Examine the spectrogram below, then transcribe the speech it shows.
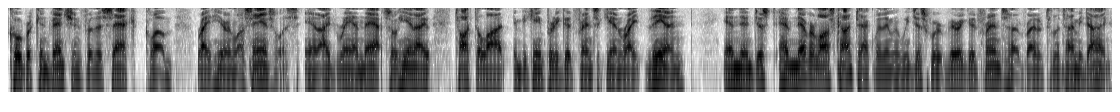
Cobra convention for the SAC Club right here in Los Angeles, and I ran that. So he and I talked a lot and became pretty good friends again right then, and then just have never lost contact with him, and we just were very good friends uh, right up to the time he died.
